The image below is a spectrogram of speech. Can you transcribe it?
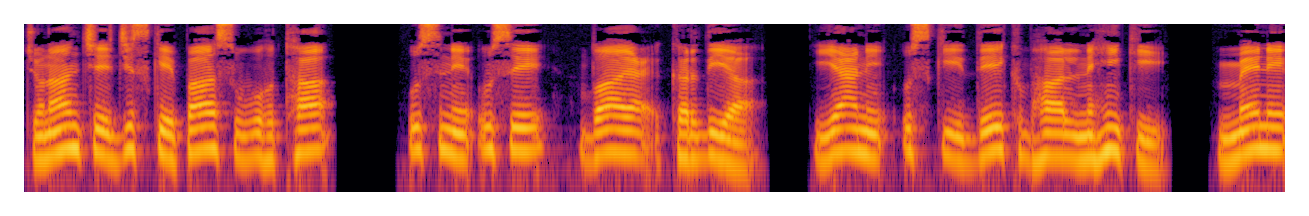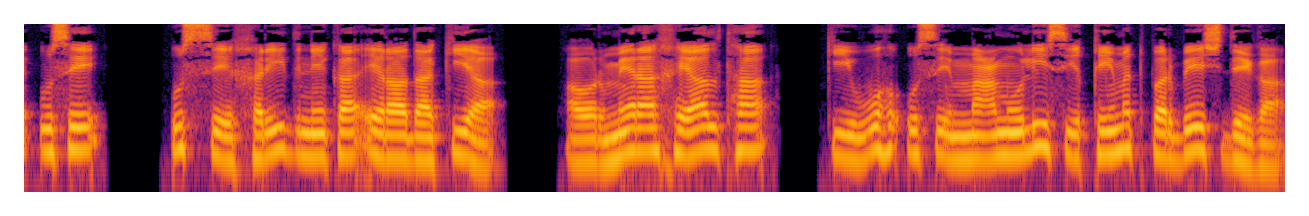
چنانچہ جس کے پاس وہ تھا، اس نے اسے ضائع کر دیا یعنی اس کی دیکھ بھال نہیں کی۔ میں نے اسے اس سے خریدنے کا ارادہ کیا۔ اور میرا خیال تھا کہ وہ اسے معمولی سی قیمت پر بیچ دے گا۔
